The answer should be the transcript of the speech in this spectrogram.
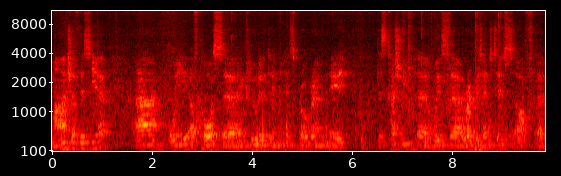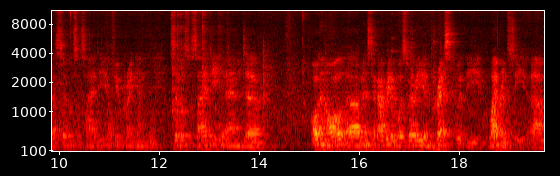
March of this year, uh, we of course uh, included in his program a discussion uh, with uh, representatives of civil society, of Ukrainian civil society, and all in all, Minister Gabriel was very impressed with the vibrancy um,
